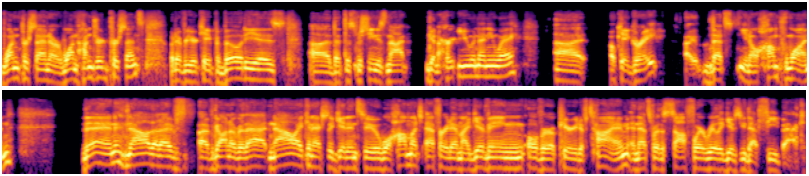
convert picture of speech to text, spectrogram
1% or 100%, whatever your capability is, uh, that this machine is not going to hurt you in any way. Uh, okay, great. Uh, that's, you know, hump one. Then now that I've I've gone over that, now I can actually get into well, how much effort am I giving over a period of time? And that's where the software really gives you that feedback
